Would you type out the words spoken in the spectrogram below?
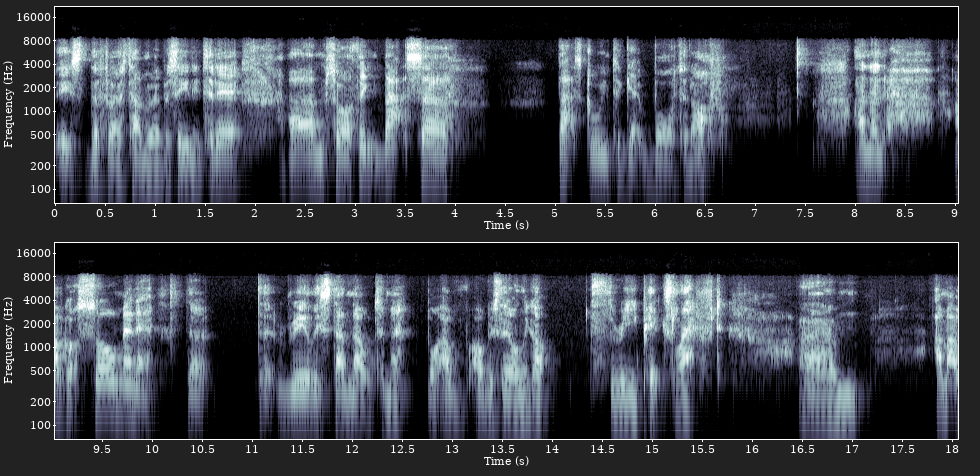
it's the first time I've ever seen it today. Um, so I think that's uh, that's going to get voted off. And then I've got so many that that really stand out to me, but I've obviously only got three picks left. Um, I'm, I'm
